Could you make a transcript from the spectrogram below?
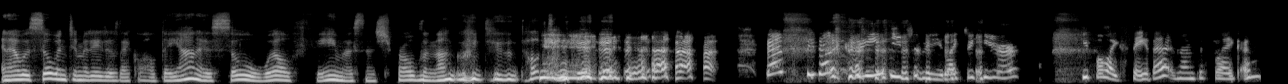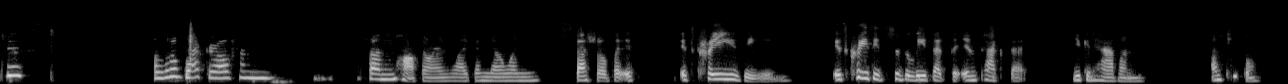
and I was so intimidated. Like, "Well, Diana is so well famous, and she's probably not going to talk to me." that's that's crazy to me. Like to hear people like say that, and I'm just like, I'm just a little black girl from from Hawthorne. Like I'm no one special, but it's it's crazy it's crazy to believe that the impact that you can have on on people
